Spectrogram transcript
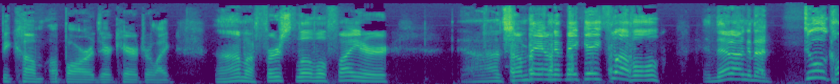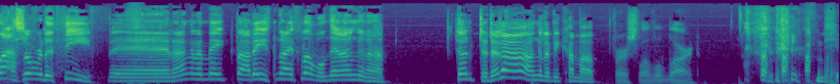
become a bard. Their character, like, I'm a first level fighter. Uh, someday I'm going to make eighth level, and then I'm going to dual class over to thief, and I'm going to make about eighth, ninth level, and then I'm going to dun. I'm going to become a first level bard.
